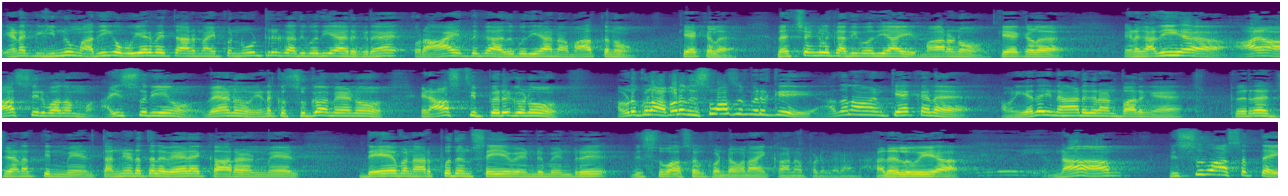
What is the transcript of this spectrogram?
எனக்கு இன்னும் அதிக உயர்வை தாரு நான் இப்போ நூற்றுக்கு அதிபதியாக இருக்கிறேன் ஒரு ஆயத்துக்கு அதிபதியாக நான் மாற்றணும் கேட்கல லட்சங்களுக்கு அதிபதியாய் மாறணும் கேட்கல எனக்கு அதிக ஆசீர்வாதம் ஐஸ்வர்யம் வேணும் எனக்கு சுகம் வேணும் என் ஆஸ்தி பெருகணும். அவனுக்குள்ள அவ்வளவு விசுவாசம் இருக்கு. அதெல்லாம் அவன் கேட்கல. அவன் எதை நாடுகிறான் பாருங்க. பிற ஜனத்தின் மேல் தன்னிடத்துல வேலைக்காரன் மேல் தேவன் அற்புதம் செய்ய வேண்டும் என்று விசுவாசம் கொண்டவனாய் காணப்படுகிறான். ஹalleluya நாம் விசுவாசத்தை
